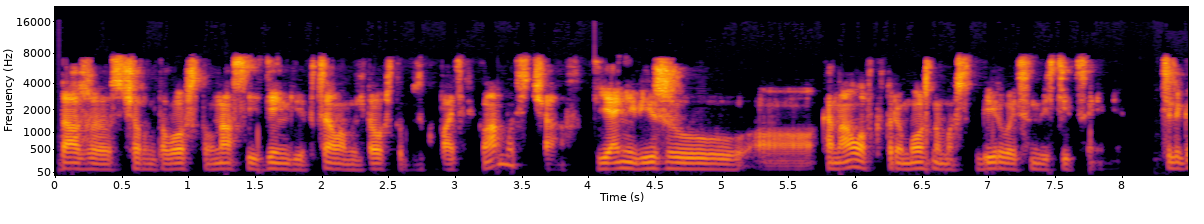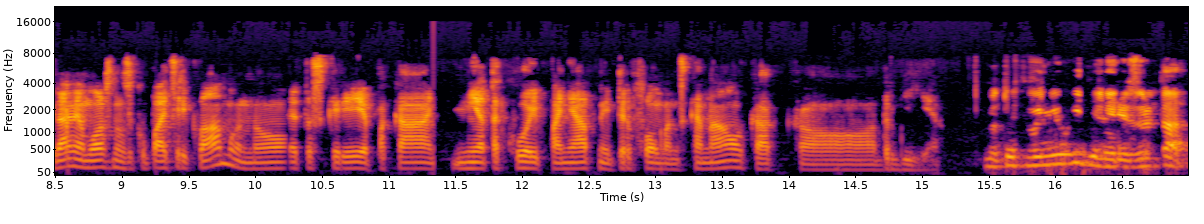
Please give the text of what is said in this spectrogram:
даже с учетом того, что у нас есть деньги в целом для того, чтобы закупать рекламу сейчас, я не вижу э, каналов, которые можно масштабировать с инвестициями. В Телеграме можно закупать рекламу, но это скорее пока не такой понятный перформанс-канал, как э, другие. Ну, то есть вы не увидели результата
